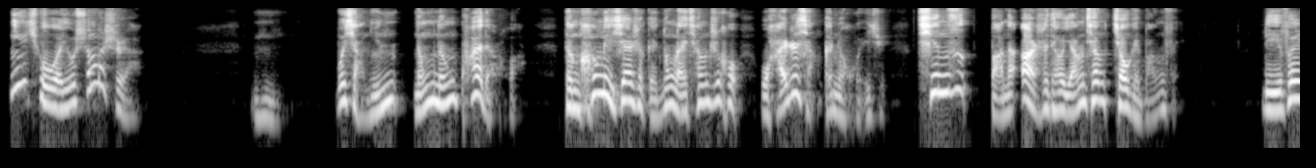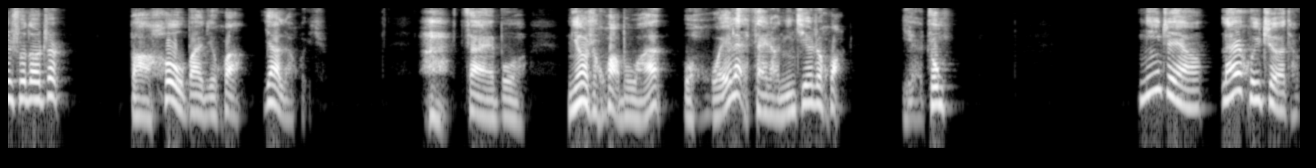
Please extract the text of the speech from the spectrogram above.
你求我有什么事啊？嗯，我想您能不能快点话？等亨利先生给弄来枪之后，我还是想跟着回去，亲自把那二十条洋枪交给绑匪。李芬说到这儿，把后半句话咽了回去。哎，再不，你要是画不完，我回来再让您接着画，也中。你这样来回折腾，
